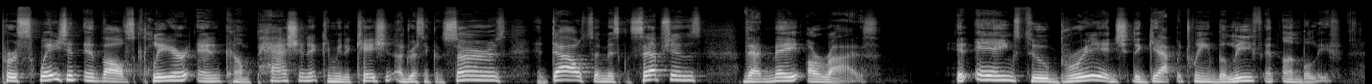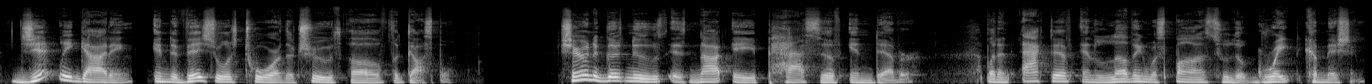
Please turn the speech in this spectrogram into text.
Persuasion involves clear and compassionate communication addressing concerns and doubts and misconceptions that may arise. It aims to bridge the gap between belief and unbelief, gently guiding individuals toward the truth of the gospel. Sharing the good news is not a passive endeavor but an active and loving response to the Great Commission.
